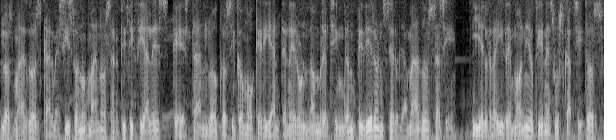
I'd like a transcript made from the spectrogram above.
Los magos carmesí son humanos artificiales que están locos y como querían tener un nombre chingón pidieron ser llamados así. Y el rey demonio tiene sus cachitos,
